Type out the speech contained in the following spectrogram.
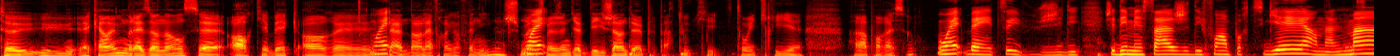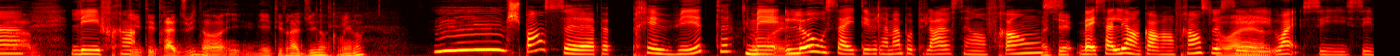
Tu as eu euh, quand même une résonance euh, hors Québec, hors euh, Ouais. dans, dans la francophonie. Ouais. J'imagine qu'il y a des gens d'un peu partout qui, qui t'ont écrit par rapport à ça. Oui, ben tu sais, j'ai des, j'ai des messages des fois en portugais, en allemand, c'est les Il francs. a été traduit dans, il a été traduit dans combien de langues? Hmm, je pense à peu près huit, mais là où ça a été vraiment populaire, c'est en France. OK. Ben ça l'est encore en France, là, Ah ouais, c'est... Ouais, c'est... c'est,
